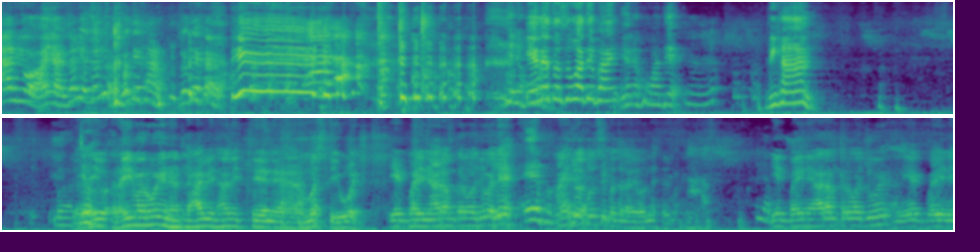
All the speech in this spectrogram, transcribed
આવ્યો અહીંયા જલ્યો જલ્યો જોતે દેખાણો જોતે ખાણો. એને તો સુવા દે ભાઈ? એને સુવા દે વિહાન. રવિવાર હોય ને એટલે આવીને આવી જ તે એને મસ્તી હોય. એક ભાઈને આરામ કરવા જોઈએ લે. અહીં જો તુલસી પત્ર આવ્યો ને એક ભાઈ ને આરામ કરવા જોઈએ અને એક ભાઈ ને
